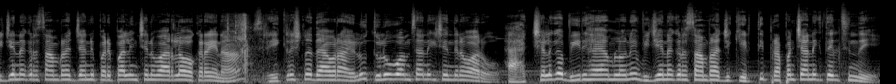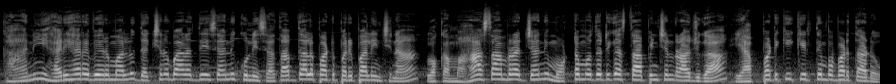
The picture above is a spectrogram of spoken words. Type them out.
విజయనగర సామ్రాజ్యాన్ని పరిపాలించిన వారిలో ఒకరైన శ్రీకృష్ణ దేవరాయలు తులువ వంశానికి చెందినవారు. యాక్చువల్గా వీరి హయాంలోనే విజయనగర సామ్రాజ్య కీర్తి ప్రపంచానికి తెలిసింది. కానీ హరిహర వీరమాలు దక్షిణ దేశాన్ని కొన్ని శతాబ్దాల పాటు పరిపాలించిన ఒక మహాసామ్రాజ్యాన్ని మొట్టమొదటిగా స్థాపించిన రాజుగా ఎప్పటికీ కీర్తింపబడతాడు.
